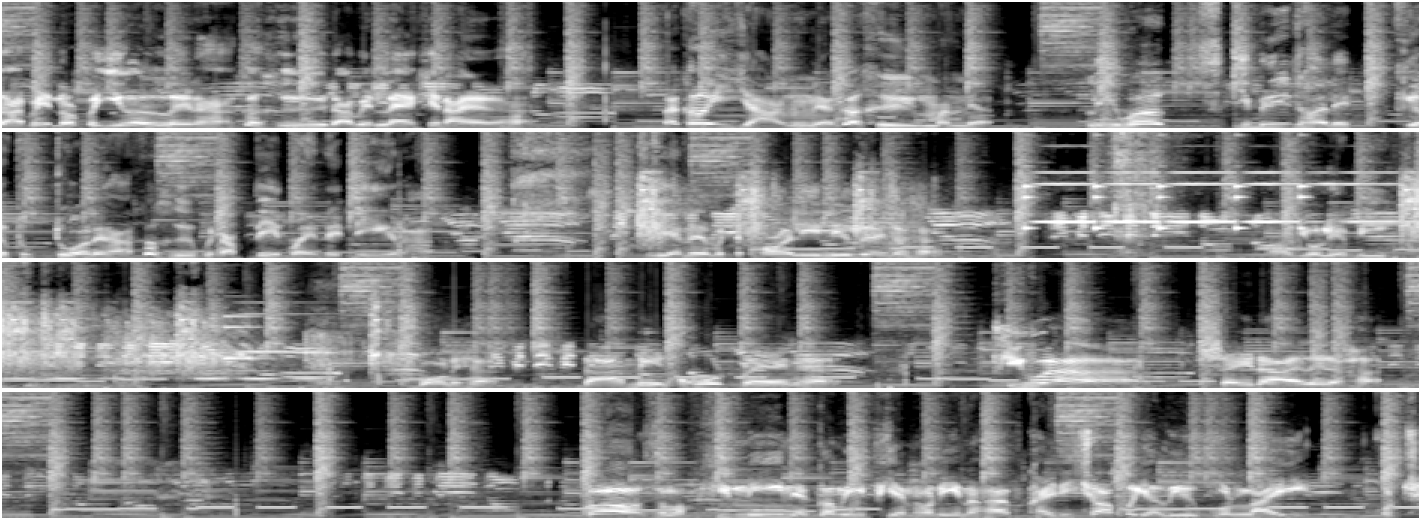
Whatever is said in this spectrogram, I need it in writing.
ดาเมจลดไปเยอะเลยนะฮะก็คือดาเมจแรงใช้ได้นะฮะแล้วก็อีกอย่างหนึ่งเนี่ยก็คือมันเนี่ยรีเวิร์กสกิบิลี่ทอยเลตเกือบทุกตัวเลยฮะก็คือเป็นอัปเดตใหม่นั่นเองนะฮะเหรียญเนี่ยมันจะคอยรีเรื่อยๆนะฮะอ่าโยเหรียญไปอีก บอกเลยฮะ ดาเมจโคตรแรงนะฮะถือว่าใช้ได้เลยนะฮะก็สำหรับคลิปนี้เนี่ยก็มีเพียงเท่านี้นะครับ ใครที่ชอบก็อย่าลืมกดไลค์ กดแช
